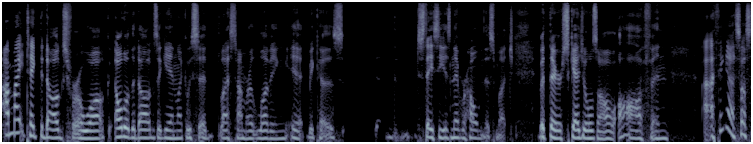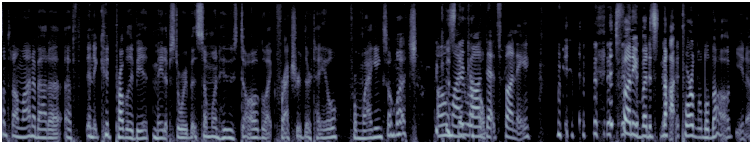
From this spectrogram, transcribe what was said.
I might take the dogs for a walk. Although the dogs, again, like we said last time, are loving it because Stacy is never home this much. But their schedule's all off, and I think I saw something online about a, a and it could probably be a made up story, but someone whose dog like fractured their tail from wagging so much. Oh my god, home. that's funny. it's funny, but it's not. Poor little dog, you know.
